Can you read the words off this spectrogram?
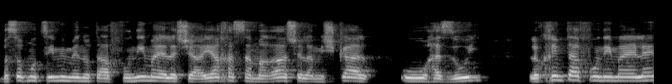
בסוף מוציאים ממנו את האפונים האלה שהיחס המרה של המשקל הוא הזוי, לוקחים את האפונים האלה,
